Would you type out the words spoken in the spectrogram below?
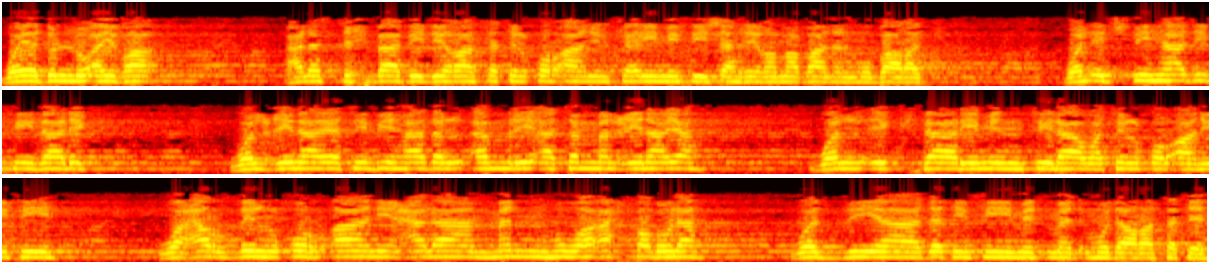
ويدل أيضا على استحباب دراسة القرآن الكريم في شهر رمضان المبارك والإجتهاد في ذلك والعناية بهذا الأمر أتم العناية والإكثار من تلاوة القرآن فيه وعرض القرآن على من هو أحفظ له والزيادة في مدارسته.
